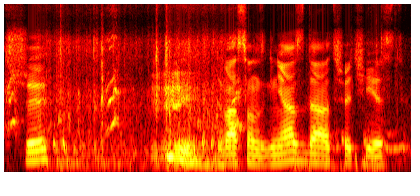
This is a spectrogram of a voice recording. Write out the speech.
trzy. Dwa są z gniazda, a trzeci jest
